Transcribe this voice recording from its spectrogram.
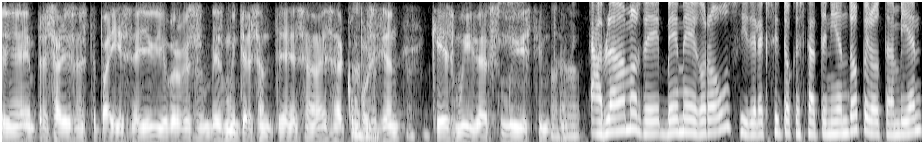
eh, empresarios en este país. ¿eh? Yo creo que es, es muy interesante esa, esa composición que es muy diversa, muy distinta. Hablábamos de BM Growth y del éxito que está teniendo, pero también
